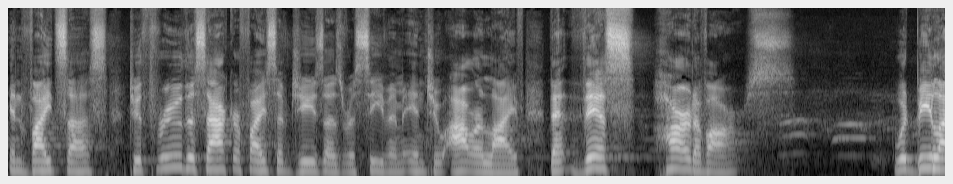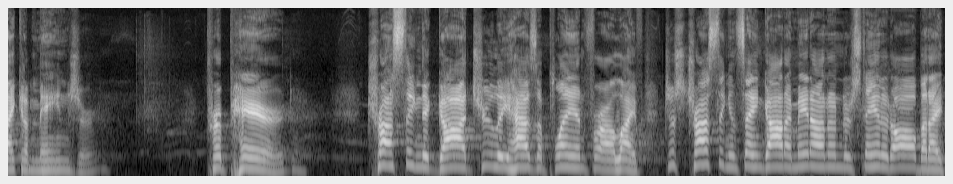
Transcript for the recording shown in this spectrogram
invites us to, through the sacrifice of Jesus, receive Him into our life, that this heart of ours would be like a manger, prepared trusting that God truly has a plan for our life. Just trusting and saying, God, I may not understand it all, but I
